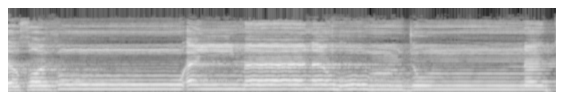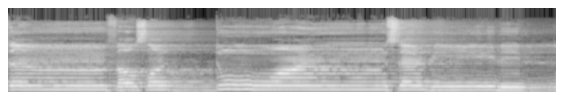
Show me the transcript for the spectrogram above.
اتخذوا أيمانهم جنة فصدوا عن سبيل الله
